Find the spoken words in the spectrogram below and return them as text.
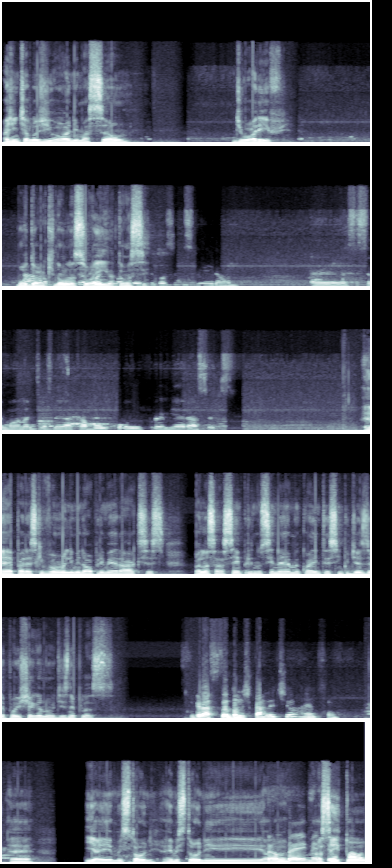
a gente elogiou a animação de What If. Modok Ah, não lançou coisa, ainda, eu então não sei assim. se vocês viram. É, essa semana a Disney acabou com o Premier Access. É, parece que vão eliminar o primeiro Access. Vai lançar sempre no cinema e 45 dias depois chega no Disney Plus. Graças a dona Scarlett Johansson. É. E a Emma Stone. A Emma Stone ela aceitou,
